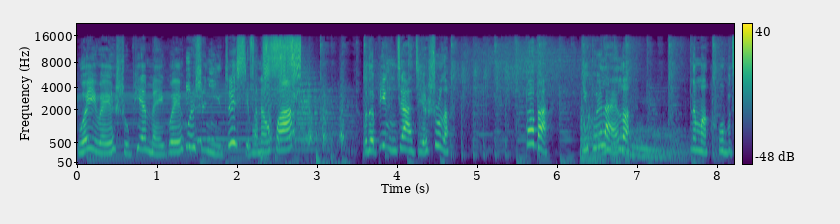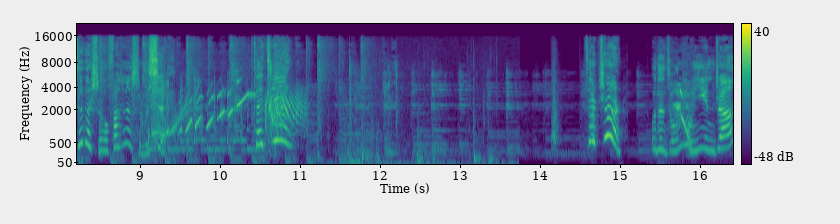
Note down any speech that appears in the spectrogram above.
我以为薯片玫瑰会是你最喜欢的花。我的病假结束了，爸爸，你回来了。嗯那么我不在的时候发生了什么事？再见。这儿，我的总统印章，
